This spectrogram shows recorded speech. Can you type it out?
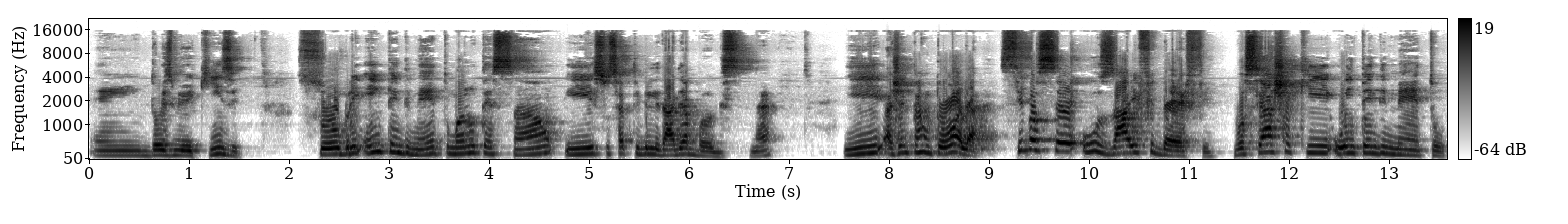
em 2015, sobre entendimento, manutenção e susceptibilidade a bugs, né? E a gente perguntou, olha, se você usar IFDEF, você acha que o entendimento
